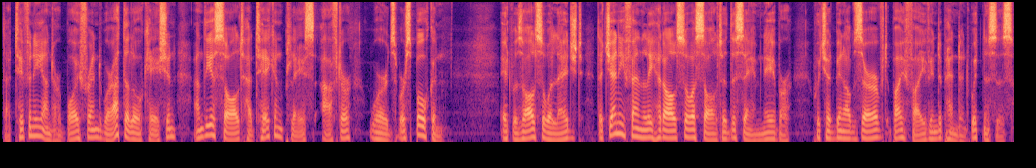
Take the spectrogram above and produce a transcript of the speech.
that Tiffany and her boyfriend were at the location and the assault had taken place after words were spoken. It was also alleged that Jenny Fenley had also assaulted the same neighbour, which had been observed by five independent witnesses.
